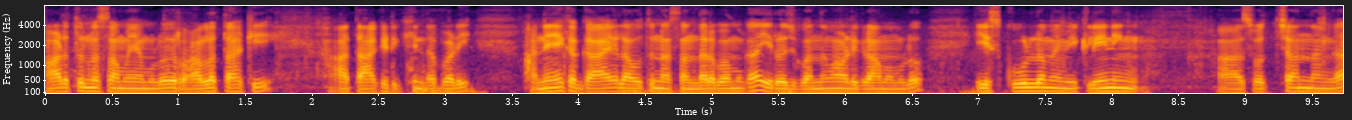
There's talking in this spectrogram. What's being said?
ఆడుతున్న సమయంలో రాళ్ళ తాకి ఆ తాకిడి కింద పడి అనేక గాయాలు అవుతున్న సందర్భంగా ఈరోజు బంధమావడి గ్రామంలో ఈ స్కూల్లో మేము ఈ క్లీనింగ్ స్వచ్ఛందంగా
